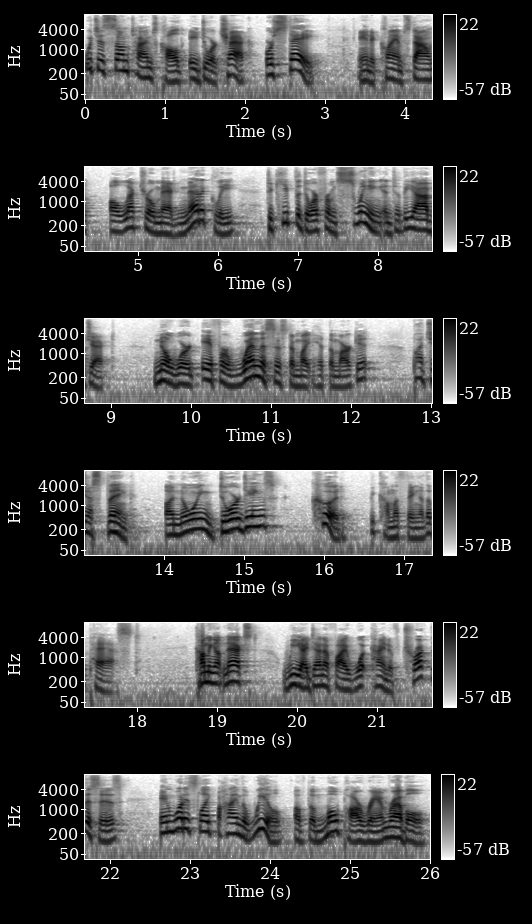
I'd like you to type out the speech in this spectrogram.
which is sometimes called a door check or stay, and it clamps down electromagnetically to keep the door from swinging into the object. No word if or when the system might hit the market, but just think annoying door dings could become a thing of the past. Coming up next, we identify what kind of truck this is and what it's like behind the wheel of the Mopar Ram Rebel.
